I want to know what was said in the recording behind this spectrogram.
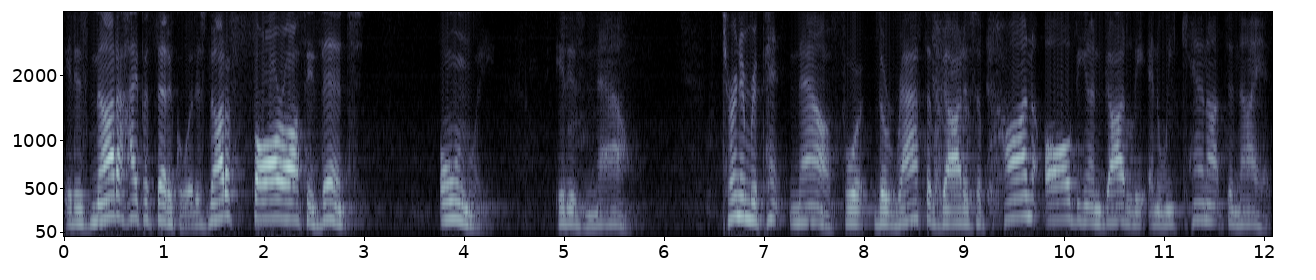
It is not a hypothetical, it is not a far off event only. It is now. Turn and repent now, for the wrath of God is upon all the ungodly, and we cannot deny it.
